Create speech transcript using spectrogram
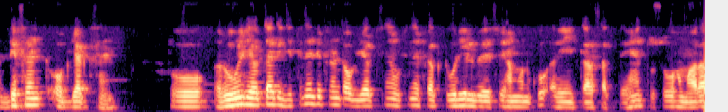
डिफरेंट ऑब्जेक्ट्स हैं। तो रूल ये होता है कि जितने डिफरेंट ऑब्जेक्ट्स हैं, उतने फैक्टोरियल वे से हम उनको अरेंज कर सकते हैं। तो सो हमारा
